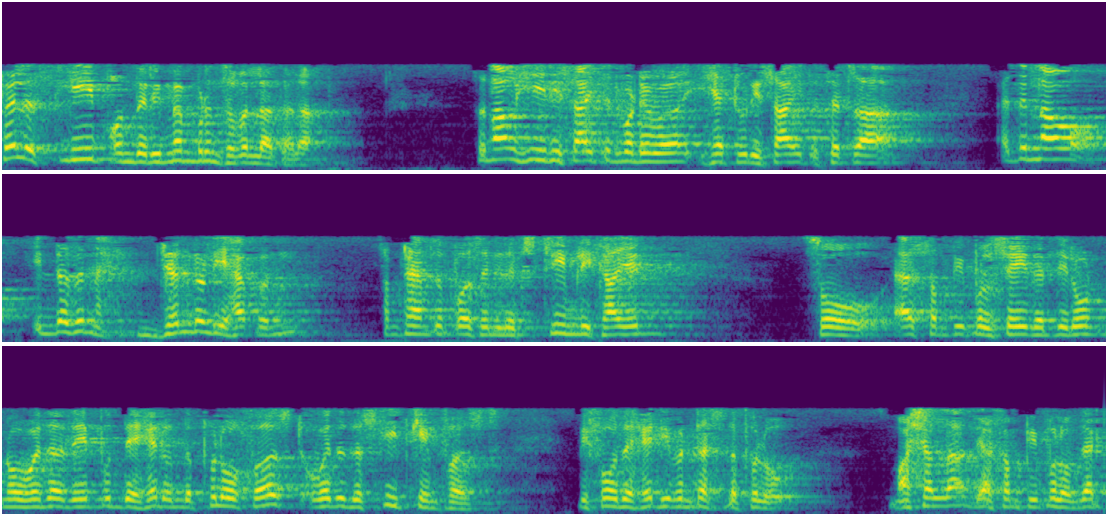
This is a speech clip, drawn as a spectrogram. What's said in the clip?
fell asleep on the remembrance of Allah Ta'ala. So now he recited whatever he had to recite, etc. And then now it doesn't generally happen. Sometimes a person is extremely tired. So as some people say that they don't know whether they put their head on the pillow first or whether the sleep came first before the head even touched the pillow. MashaAllah, there are some people of that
